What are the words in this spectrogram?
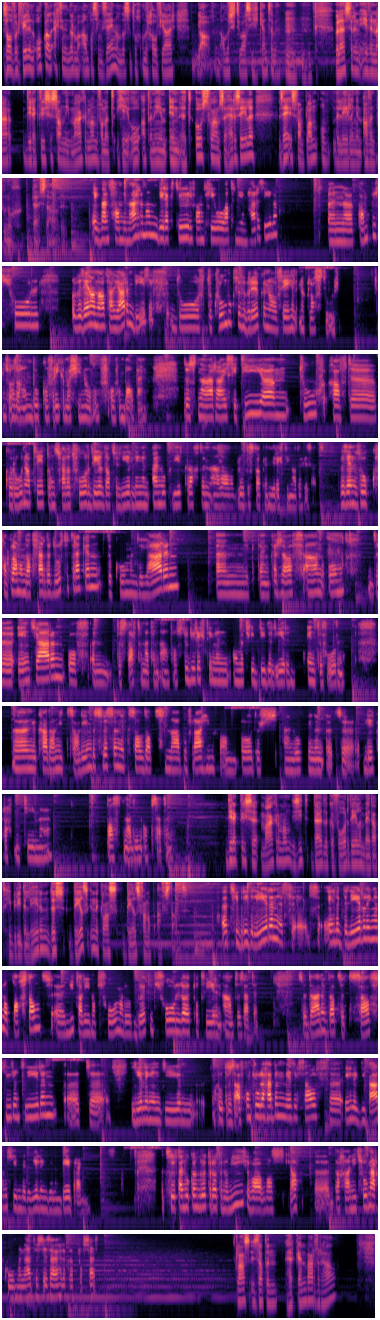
zal voor velen ook wel echt een enorme aanpassing zijn, omdat ze toch anderhalf jaar ja, een andere situatie gekend hebben. Mhm, mhm. We luisteren even naar directrice Sandy Magerman van het GO Atheneum in het Oost-Vlaamse Herzelen. Zij is van plan om de leerlingen af en toe nog thuis te houden. Ik ben Sandy Magerman, directeur van GO Atheneum Herzelen. Een uh, campusschool. We zijn al een aantal jaren bezig door de Chromebook te gebruiken als eigenlijk een klastool zoals een handboek of rekenmachine of, of een balpen. Dus naar ICT um, toe gaf de coronatijd ons wel het voordeel dat de leerlingen en ook leerkrachten al een grote stap in die richting hadden gezet. We zijn dus ook van plan om dat verder door te trekken de komende jaren. En ik denk er zelfs aan om de eindjaren of een, te starten met een aantal studierichtingen om het hybride leren in te voeren. Uh, nu, ik ga dat niet alleen beslissen. Ik zal dat na bevraging van ouders en ook binnen het uh, leerkrachtenteam uh, pas nadien opzetten. Directrice Magerman die ziet duidelijke voordelen bij dat hybride leren, dus deels in de klas, deels van op afstand. Het hybride leren is, is eigenlijk de leerlingen op afstand, niet alleen op school, maar ook buiten school, tot leren aan te zetten zodanig dat het zelfsturend leren, het, uh, leerlingen die een grotere zelfcontrole hebben bij zichzelf, uh, eigenlijk die vaardigheden bij de leerling willen bijbrengen. Het geeft dan ook een grotere autonomie, wat, was, ja, uh, dat gaat niet zomaar komen. Hè. Dus het is eigenlijk een proces. Klaas, is dat een herkenbaar verhaal?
